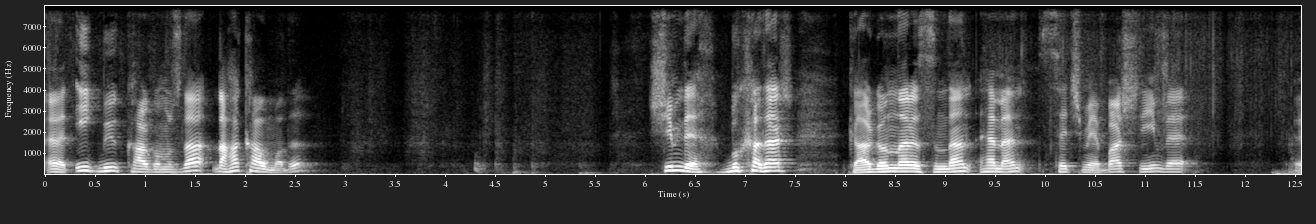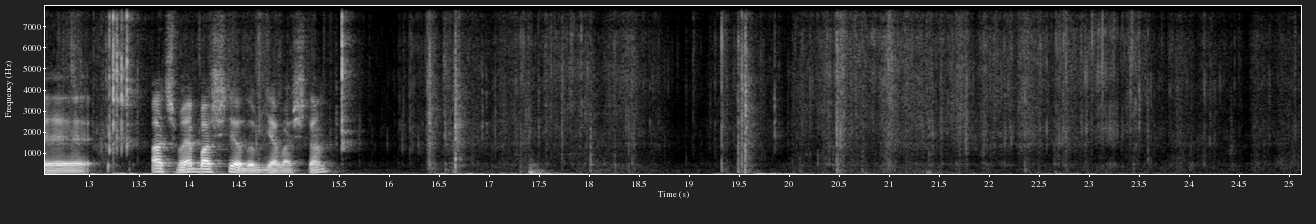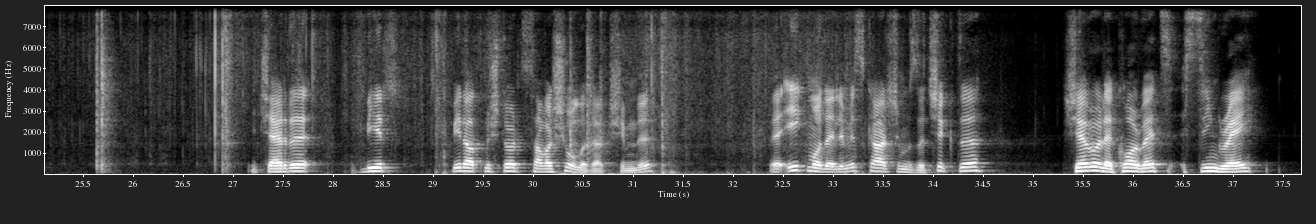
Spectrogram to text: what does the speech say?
Evet ilk büyük kargomuzda daha kalmadı. Şimdi bu kadar kargonun arasından hemen seçmeye başlayayım ve e, açmaya başlayalım yavaştan. İçeride bir 1.64 savaşı olacak şimdi. Ve ilk modelimiz karşımıza çıktı. Chevrolet Corvette Stingray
